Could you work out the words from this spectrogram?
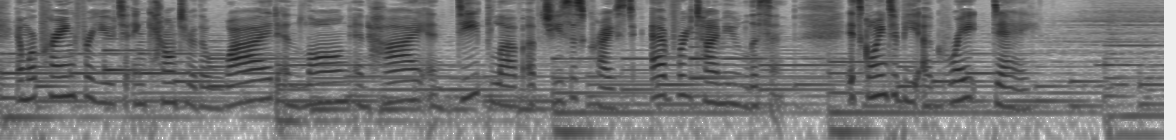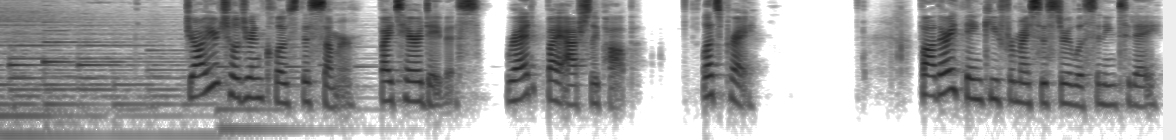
and we're praying for you to encounter the wide and long and high and deep love of Jesus Christ every time you listen. It's going to be a great day. Draw Your Children Close This Summer by Tara Davis. Read by Ashley Pop. Let's pray. Father, I thank you for my sister listening today.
